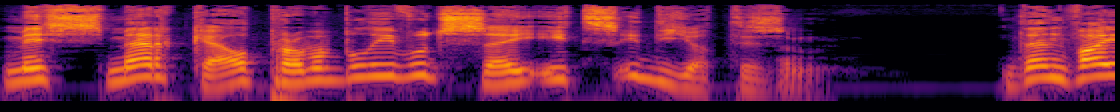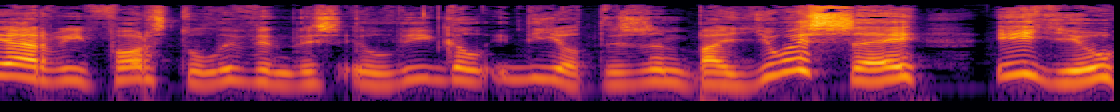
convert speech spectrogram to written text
Miss Merkel probably would say it's idiotism. Then why are we forced to live in this illegal idiotism by USA, EU,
